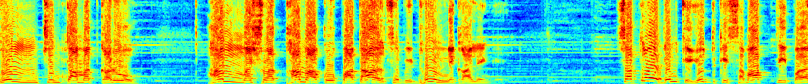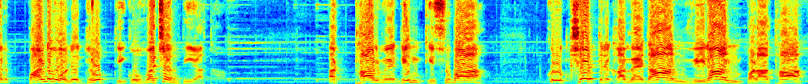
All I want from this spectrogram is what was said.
तुम चिंता मत करो। हम अश्वत्थामा को पाताल से भी ढूंढ निकालेंगे। सत्रह दिन के युद्ध की समाप्ति पर पांडवों ने द्रौपदी को वचन दिया था। अठारहवें दिन की सुबह कुरुक्षेत्र का मैदान वीरान पड़ा था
